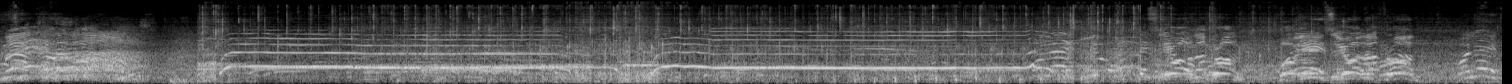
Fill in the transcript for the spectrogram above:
Смерть ворогам! Полицию на фронт! Полицию на фронт! Полицию!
